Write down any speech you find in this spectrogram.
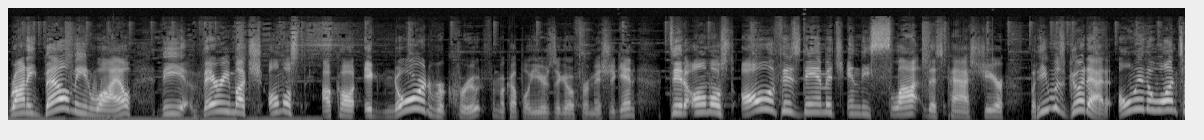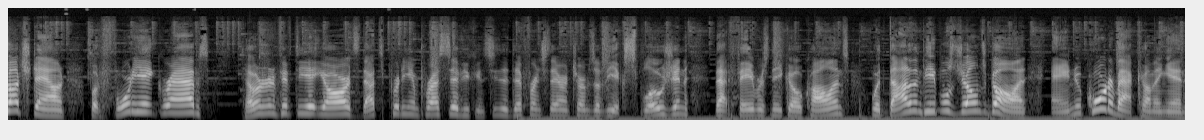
Ronnie Bell, meanwhile, the very much almost, I'll call it ignored recruit from a couple years ago for Michigan, did almost all of his damage in the slot this past year, but he was good at it. Only the one touchdown, but 48 grabs, 758 yards. That's pretty impressive. You can see the difference there in terms of the explosion that favors Nico Collins. With Donovan Peoples Jones gone and a new quarterback coming in,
